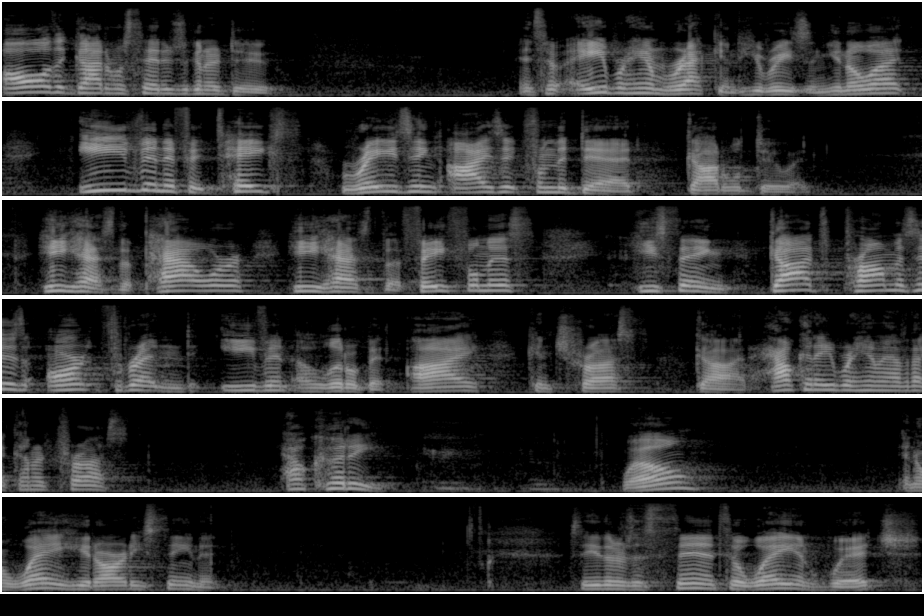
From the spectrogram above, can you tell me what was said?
all that God was said he was going to do. And so Abraham reckoned, he reasoned, you know what? Even if it takes raising Isaac from the dead, God will do it. He has the power, He has the faithfulness. He's saying God's promises aren't threatened even a little bit. I can trust God. How could Abraham have that kind of trust? How could he? Well, in a way, he had already seen it. See, there's a sense, a way in which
